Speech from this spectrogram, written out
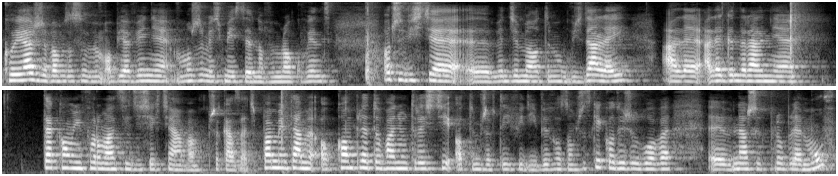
kojarzy Wam ze słowem objawienie, może mieć miejsce w nowym roku, więc oczywiście y, będziemy o tym mówić dalej, ale, ale generalnie taką informację dzisiaj chciałam Wam przekazać. Pamiętamy o kompletowaniu treści, o tym, że w tej chwili wychodzą wszystkie kody źródłowe y, naszych problemów.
